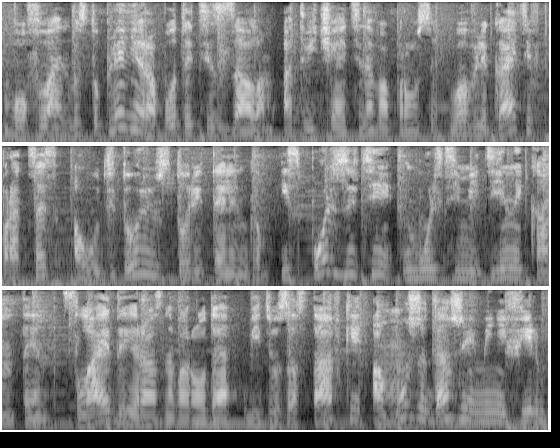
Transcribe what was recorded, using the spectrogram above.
В офлайн выступлении работайте с залом, отвечайте на вопросы, вовлекайте в процесс аудиторию сторителлингом, используйте мультимедийный контент, слайды и разного рода видеозаставки, а может даже и мини-фильм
